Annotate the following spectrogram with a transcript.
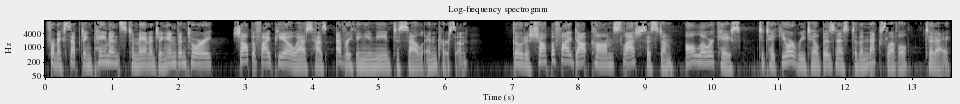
From accepting payments to managing inventory, Shopify POS has everything you need to sell in person. Go to shopify.com slash system, all lowercase, to take your retail business to the next level today.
